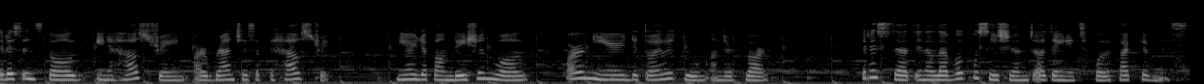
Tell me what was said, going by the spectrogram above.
It is installed in a house drain or branches of the house drain, near the foundation wall or near the toilet room underfloor. It is set in a level position to attain its full effectiveness.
